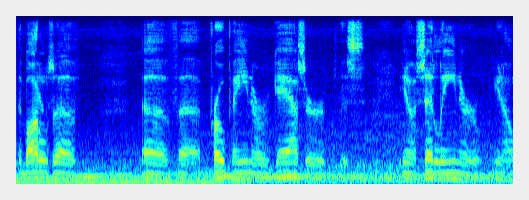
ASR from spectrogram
the bottles of of uh, propane or gas or this, you know, acetylene or you know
